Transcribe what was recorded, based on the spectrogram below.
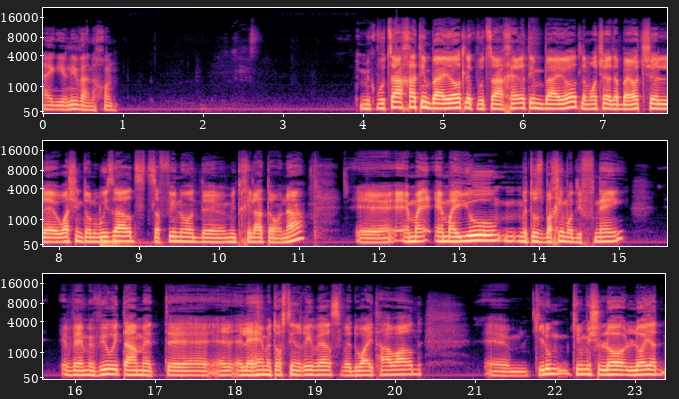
ההגיוני והנכון. מקבוצה אחת עם בעיות לקבוצה אחרת עם בעיות למרות שאת הבעיות של וושינגטון וויזארדס צפינו עוד אה, מתחילת העונה. אה, הם, הם היו מתוסבכים עוד לפני והם הביאו איתם את uh, אליהם את אוסטין ריברס ודווייט האווארד. Uh, כאילו כאילו מישהו לא לא, יד,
